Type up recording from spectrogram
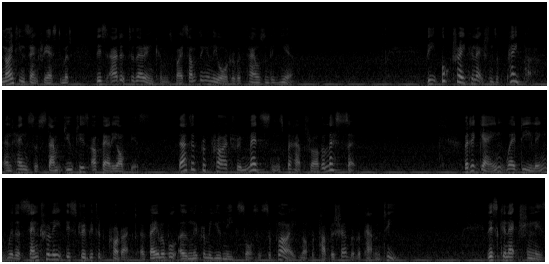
19th century estimate, this added to their incomes by something in the order of a thousand a year. The book trade connections of paper, and hence of stamp duties, are fairly obvious. That of proprietary medicines, perhaps rather less so. But again, we're dealing with a centrally distributed product available only from a unique source of supply, not the publisher, but the patentee. This connection is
